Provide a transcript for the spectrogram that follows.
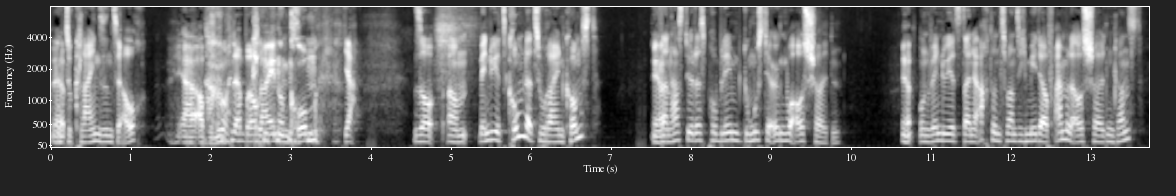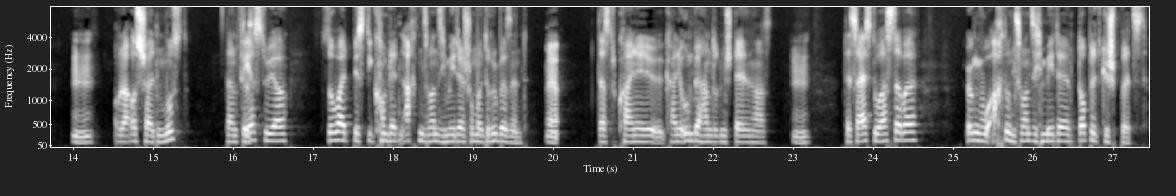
Und ja. so klein sind sie auch. Ja, absolut. klein und krumm. ja. So, ähm, wenn du jetzt krumm dazu reinkommst, ja. dann hast du ja das Problem, du musst ja irgendwo ausschalten. Ja. Und wenn du jetzt deine 28 Meter auf einmal ausschalten kannst mhm. oder ausschalten musst, dann fährst das du ja so weit, bis die kompletten 28 Meter schon mal drüber sind. Ja dass du keine, keine unbehandelten Stellen hast. Mhm. Das heißt, du hast aber irgendwo 28 Meter doppelt gespritzt.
